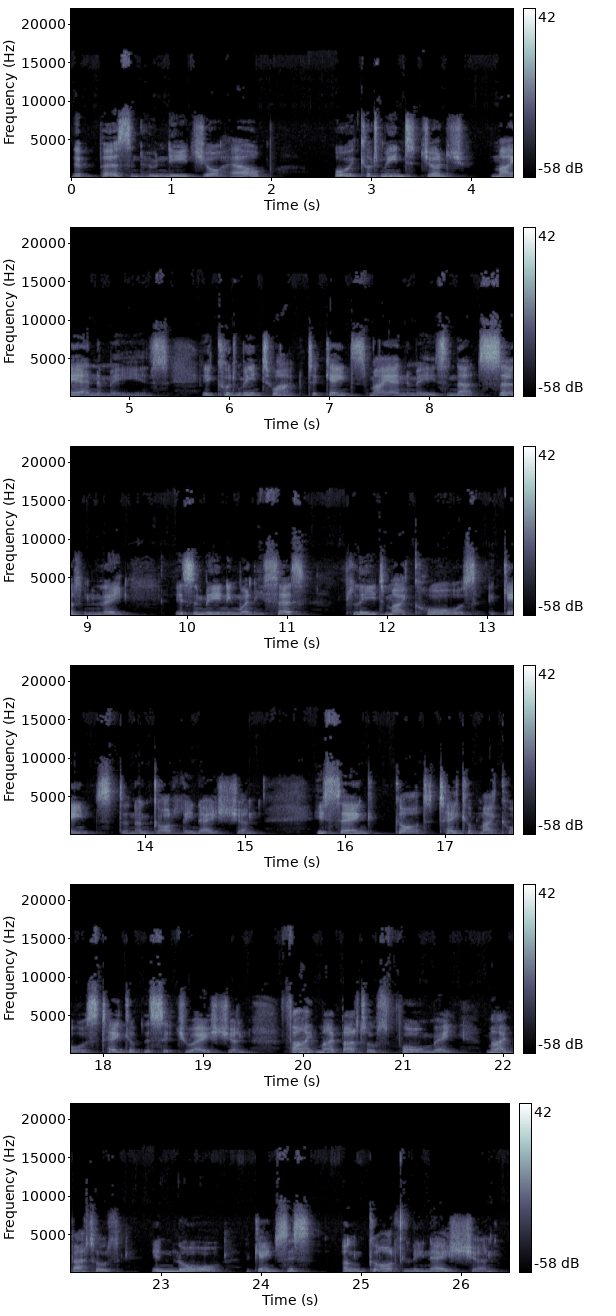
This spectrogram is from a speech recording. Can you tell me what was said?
the person who needs your help, or it could mean to judge my enemies. It could mean to act against my enemies, and that certainly is the meaning when he says, Plead my cause against an ungodly nation. He's saying, God, take up my cause, take up the situation, fight my battles for me, my battles in law against this ungodly nation.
